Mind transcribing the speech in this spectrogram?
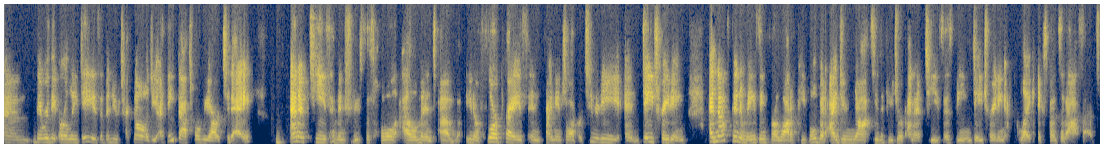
um, they were the early days of a new technology. I think that's where we are today. NFTs have introduced this whole element of, you know, floor price and financial opportunity and day trading. And that's been amazing for a lot of people, but I do not see the future of NFTs as being day trading like expensive assets.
